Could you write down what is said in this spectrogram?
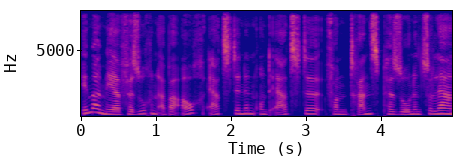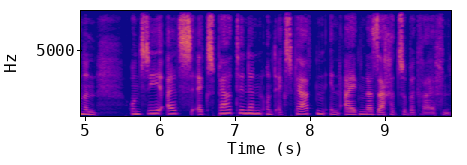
Immer mehr versuchen aber auch Ärztinnen und Ärzte von Transpersonen zu lernen und sie als Expertinnen und Experten in eigener Sache zu begreifen.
